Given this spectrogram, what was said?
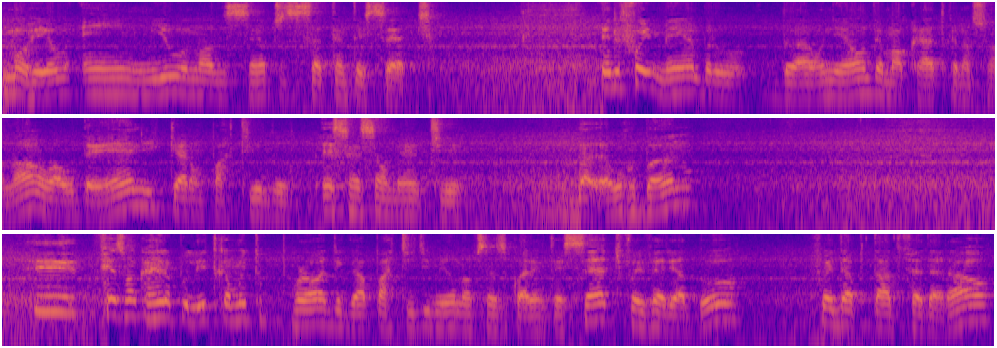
e morreu em 1977. Ele foi membro da União Democrática Nacional, a UDN, que era um partido essencialmente urbano, e fez uma carreira política muito pródiga a partir de 1947. Foi vereador, foi deputado federal,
